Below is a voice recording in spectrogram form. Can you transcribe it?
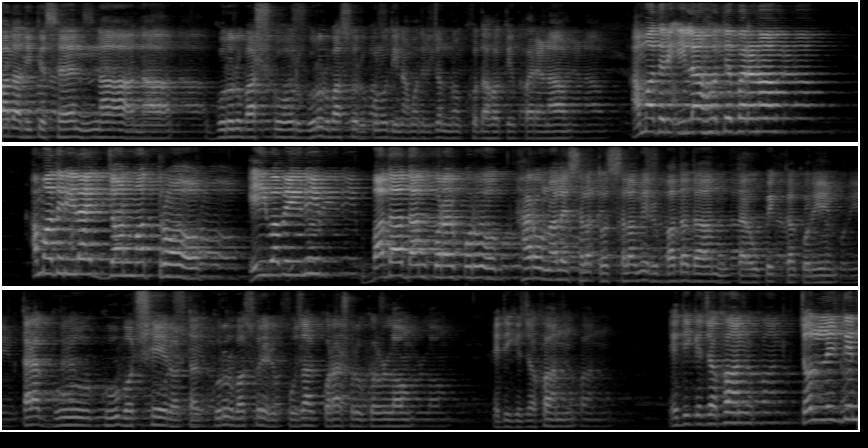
বাধা দিতেছেন, না না, গরুর বাসর, গুরুর বাসর কোনোদিন আমাদের জন্য খোদা হতে পারে না। আমাদের ইলা হতে পারে না। আমাদের ইলা জন্মাত্র। মাত্র এইভাবে ইনি বাধা দান করার পরও হারুন আলাই সালাতামের বাধা দান তারা উপেক্ষা করে। তারা গু গু বর্ষের অর্থাৎ গরুর বছরের পূজা করা শুরু করল। এদিকে যখন এদিকে যখন চল্লিশ দিন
